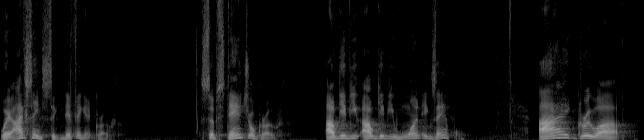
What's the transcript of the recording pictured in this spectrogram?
where I've seen significant growth, substantial growth. I'll give you, I'll give you one example. I grew up,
